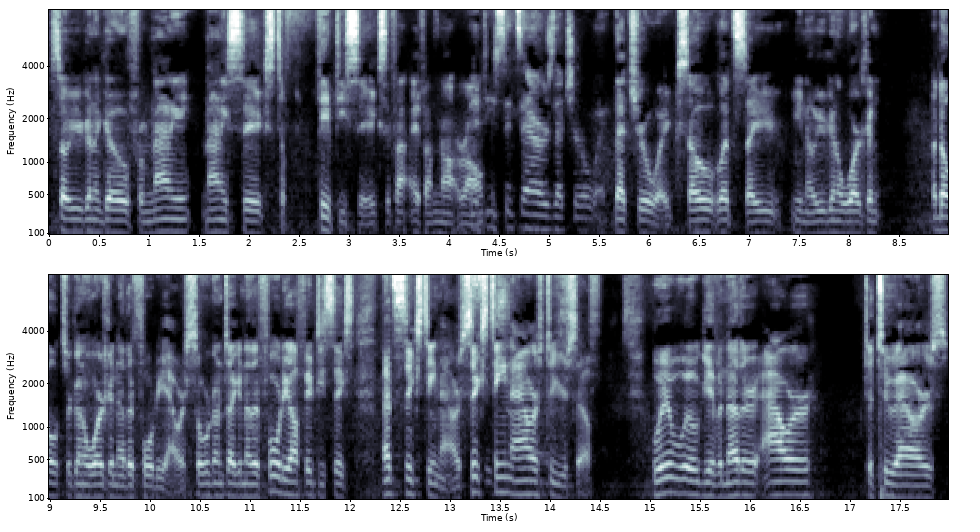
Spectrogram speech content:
So you're going to go from 90 96 to 56. If I if I'm not wrong, 56 hours that you're awake. that you're awake. So let's say you know you're going to work an adults are going to work another 40 hours. So we're going to take another 40 off 56. That's 16 hours. 16 hours to yourself. We will give another hour to two hours.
